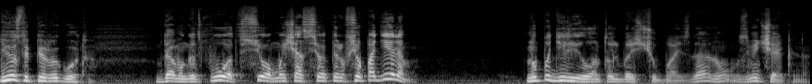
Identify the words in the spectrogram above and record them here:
91 год. Да, мы говорим, вот, все, мы сейчас все, во-первых, все поделим. Ну, поделил Анатолий Борисович Чубайс, да, ну, замечательно.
